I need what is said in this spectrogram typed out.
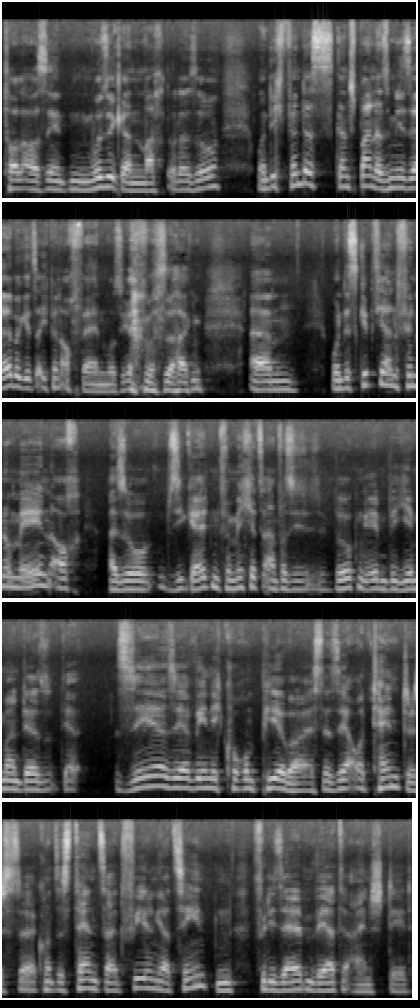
toll aussehenden Musikern macht oder so. Und ich finde das ganz spannend. Also mir selber geht's, ich bin auch Fan, muss ich einfach sagen. Ähm, und es gibt ja ein Phänomen auch, also sie gelten für mich jetzt einfach, sie wirken eben wie jemand, der, der sehr, sehr wenig korrumpierbar ist, der sehr authentisch, sehr konsistent seit vielen Jahrzehnten für dieselben Werte einsteht.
